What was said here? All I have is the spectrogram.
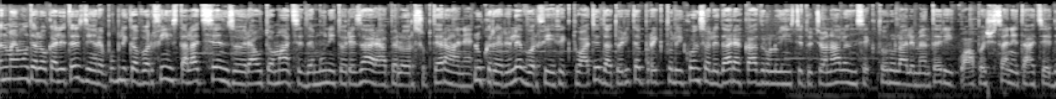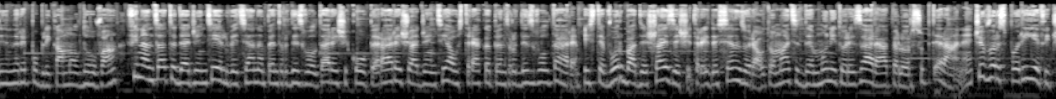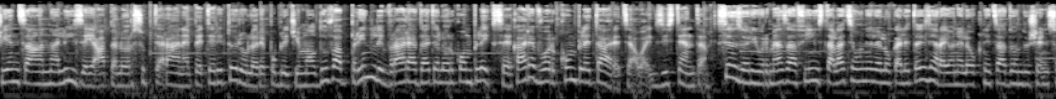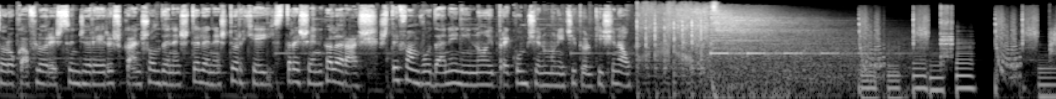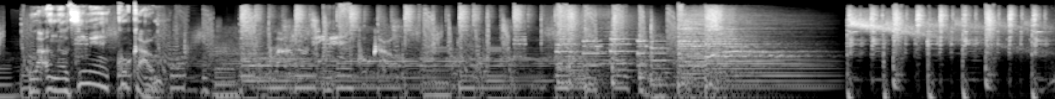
În mai multe localități din Republică vor fi instalați senzori automați de monitorizare a apelor subterane. Lucrările vor fi efectuate datorită proiectului Consolidarea cadrului instituțional în sectorul alimentării cu apă și sanitație din Republica Moldova, finanțată de Agenția Elvețiană pentru Dezvoltare și Cooperare și Agenția Austriacă pentru Dezvoltare. Este vorba de 63 de senzori automați de monitorizare a apelor subterane, ce vor spori eficiența analizei apelor subterane pe teritoriul Republicii Republicii Moldova prin livrarea datelor complexe, care vor completa rețeaua existentă. Senzorii urmează a fi instalați în unele localități din raioanele Ocnița, Dondușeni, Soroca, Floreș, Sângerei, Râșcani, Șoldenești, Telenești, Orhei, Streșeni, Călăraș, Ștefan Vodanenii Noi, precum și în municipiul Chișinău. La înălțime cu calm. La înălțime.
